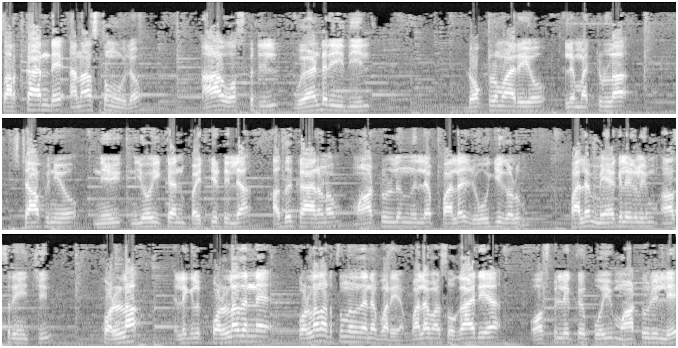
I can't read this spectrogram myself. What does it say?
സർക്കാരിന്റെ അനാസ്ഥ മൂലം ആ ഹോസ്പിറ്റലിൽ വേണ്ട രീതിയിൽ ഡോക്ടർമാരെയോ അല്ലെ മറ്റുള്ള സ്റ്റാഫിനെയോ നിയോഗിക്കാൻ പറ്റിയിട്ടില്ല. അത് കാരണം മാട്ടൂരിൽ നിന്നുള്ള പല രോഗികളും പല മേഖലകളെയും ആശ്രയിച്ച് കൊള്ള അല്ലെങ്കിൽ കൊള്ള തന്നെ കൊള്ള നടത്തുന്നത് തന്നെ പറയാം. പല സ്വകാര്യ ഹോസ്പിറ്റലിലേക്ക് പോയി മാട്ടൂരിലെ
